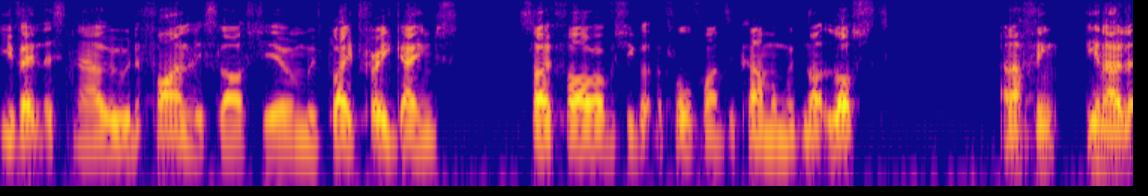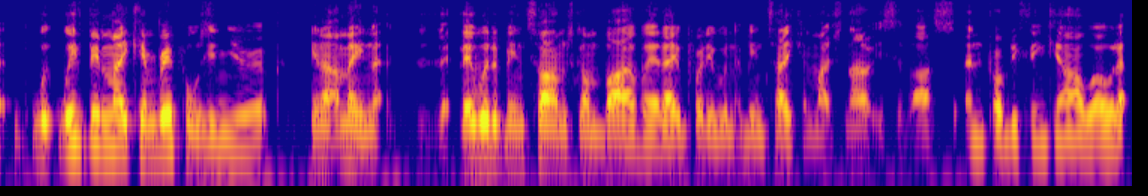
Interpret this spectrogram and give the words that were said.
Juventus now, who were the finalists last year, and we've played three games so far. Obviously, got the fourth one to come, and we've not lost. And I think you know we- we've been making ripples in Europe. You know what I mean? There would have been times gone by where they probably wouldn't have been taking much notice of us, and probably thinking, "Oh well, that,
